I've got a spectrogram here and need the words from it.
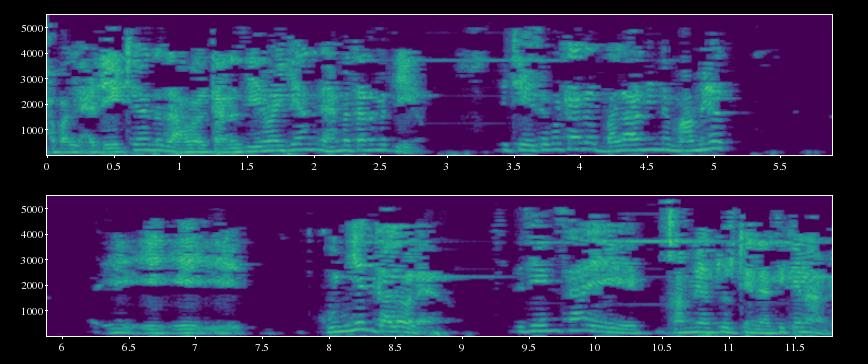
අවල් හැඩේ කියන්නේ දහවල් තන තියෙනවා කියන්නේ හැමතැනම තියෙනවා. ඉතින් ඒකට අර බලාගෙන ඉන්න මමයට ඒ ඒ ඒ කුණ්‍යෙත් ගලවලා යනවා. ඒ නිසා ඒ සම්‍යක් දෘෂ්ටි නැති කෙනාට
